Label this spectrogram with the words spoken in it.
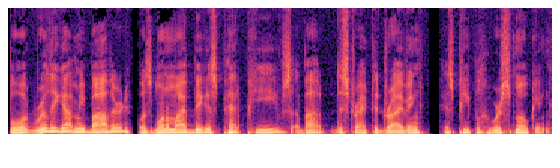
But what really got me bothered was one of my biggest pet peeves about distracted driving is people who were smoking.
